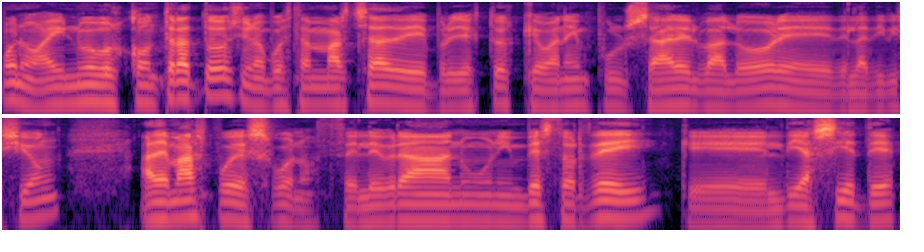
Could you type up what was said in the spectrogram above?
Bueno, hay nuevos contratos y una puesta en marcha de proyectos que van a impulsar el valor eh, de la división. Además, pues bueno, celebran un Investor Day que el día 7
